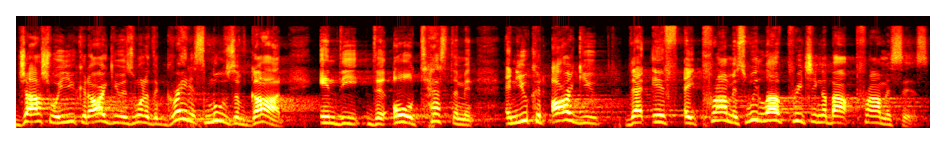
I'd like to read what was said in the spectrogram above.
Joshua, you could argue, is one of the greatest moves of God in the, the Old Testament. And you could argue that if a promise, we love preaching about promises,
